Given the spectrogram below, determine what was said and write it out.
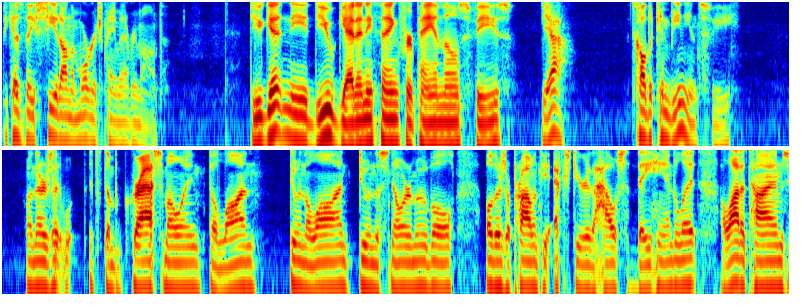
because they see it on the mortgage payment every month. Do you get any? Do you get anything for paying those fees? Yeah, it's called the convenience fee. When there's a, it's the grass mowing, the lawn, doing the lawn, doing the snow removal. Oh, there's a problem with the exterior of the house. They handle it. A lot of times,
